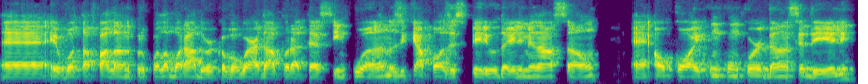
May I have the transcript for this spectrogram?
é, eu vou estar falando para o colaborador que eu vou guardar por até cinco anos e que após esse período da eliminação é, ocorre com concordância dele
